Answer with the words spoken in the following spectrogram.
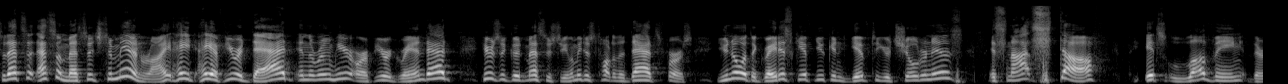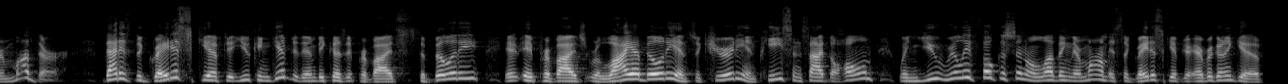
So that's a, that's a message to men, right? Hey, hey, if you're a dad in the room here, or if you're a granddad, here's a good message to you. Let me just talk to the dads first. You know what the greatest gift you can give to your children is? It's not stuff, it's loving their mother. That is the greatest gift that you can give to them because it provides stability, it, it, provides reliability and security and peace inside the home. When you really focus in on loving their mom, it's the greatest gift you're ever going to give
